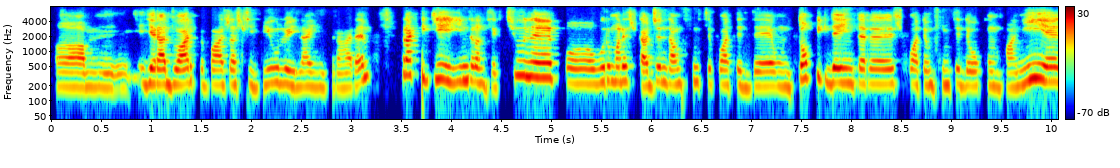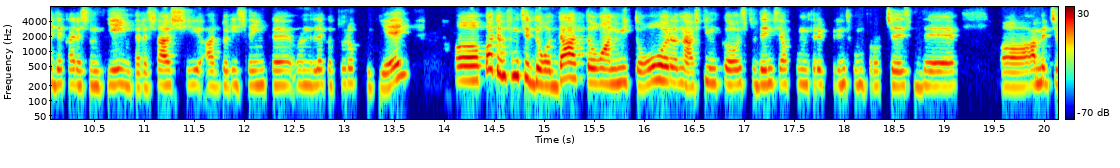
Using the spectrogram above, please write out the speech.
um, era doar pe baza CV-ului la intrare. Practic, ei intră în secțiune, uh, urmăresc agenda în funcție poate de un topic de interes, poate în funcție de o companie de care sunt ei interesați și ar dori să intre în legătură cu ei Uh, poate în funcție de o dată, o anumită oră, na, știm că studenții acum trec printr-un proces de uh, a merge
